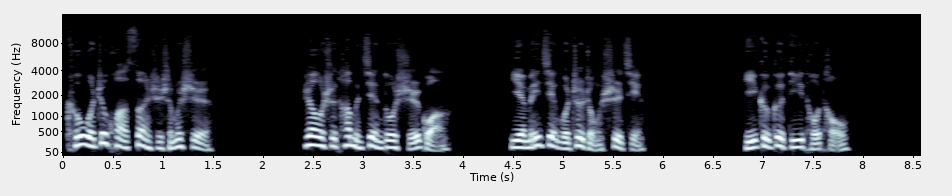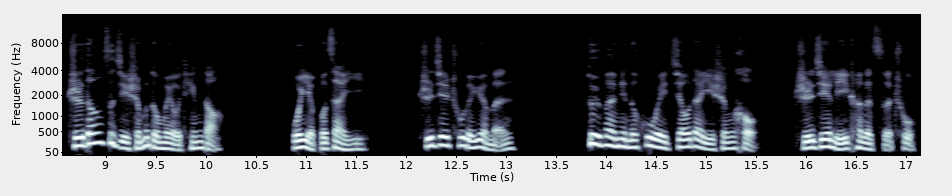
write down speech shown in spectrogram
可我这话算是什么事？要是他们见多识广，也没见过这种事情。一个个低头头，只当自己什么都没有听到。我也不在意，直接出了院门，对外面的护卫交代一声后，直接离开了此处。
